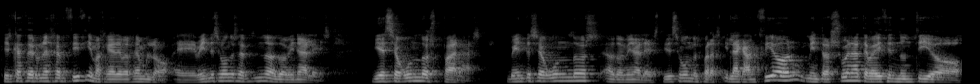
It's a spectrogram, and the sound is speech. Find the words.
tienes que hacer un ejercicio, imagínate, por ejemplo, eh, 20 segundos haciendo abdominales, 10 segundos paras, 20 segundos abdominales, 10 segundos paras. Y la canción, mientras suena, te va diciendo un tío,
